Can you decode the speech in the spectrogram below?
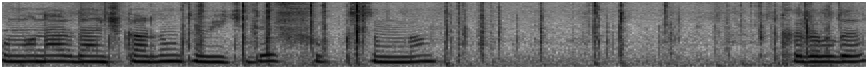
Bunu nereden çıkardım? Tabii ki de şu kısımdan. Kırıldı.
